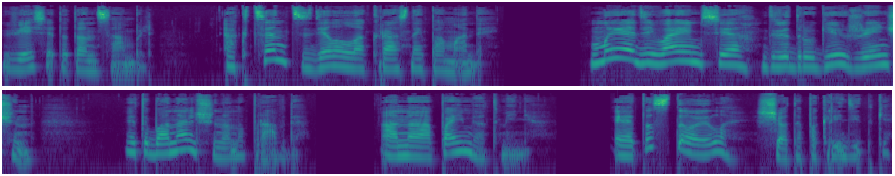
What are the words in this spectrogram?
весь этот ансамбль. Акцент сделала красной помадой. Мы одеваемся для других женщин. Это банальщина, но правда. Она поймет меня. Это стоило счета по кредитке.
